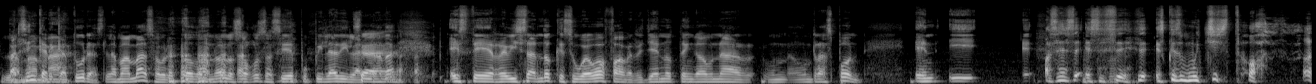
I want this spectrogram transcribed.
La parecen mamá. caricaturas. La mamá sobre todo, ¿no? Los ojos así de pupila dilatada. Este, revisando que su huevo Fabergé no tenga una, un, un raspón. En- y, eh, o sea, es, es- es- es que es muy chistoso.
